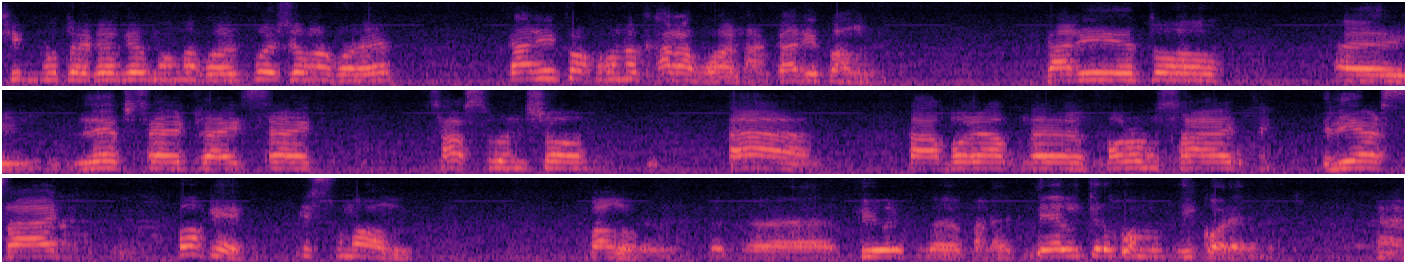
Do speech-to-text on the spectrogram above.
ঠিক মতো এটাকে মনে করে পরিচালনা করে। গাড়ি কখনো খারাপ হয় না গাড়ি ভালো। গাড়ি তো left side right side suspension হ্যাঁ তারপরে আপনার front side rear side okay small ভালো। ফিউল মানে তেল কীরকম ই করে? হ্যাঁ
